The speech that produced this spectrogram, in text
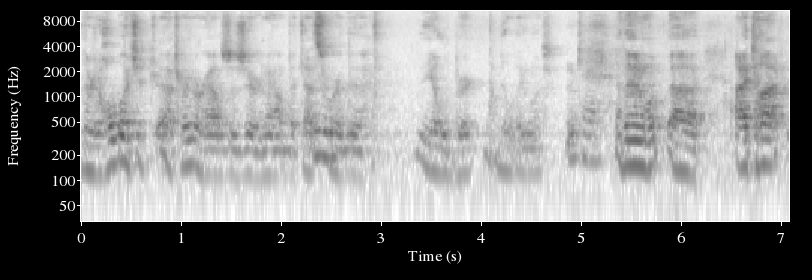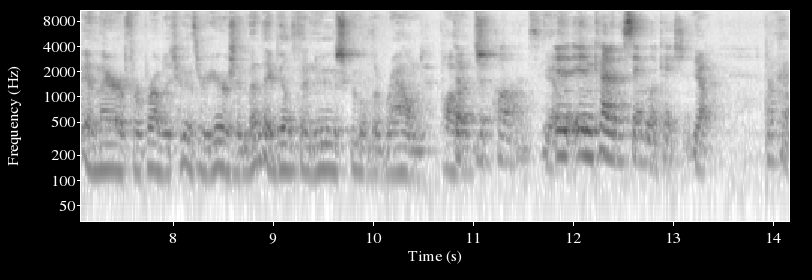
there's a whole bunch of uh, trailer houses there now. But that's Mhm. where the the old brick building was. Okay. And then uh, I taught in there for probably two or three years, and then they built a new school, the Round The, Pods. the pods. Yeah. In, in kind of the same location. Yeah, Okay.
